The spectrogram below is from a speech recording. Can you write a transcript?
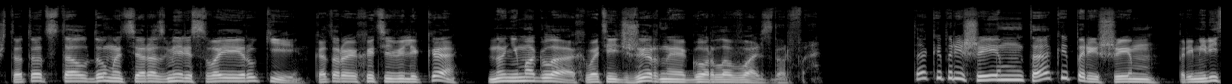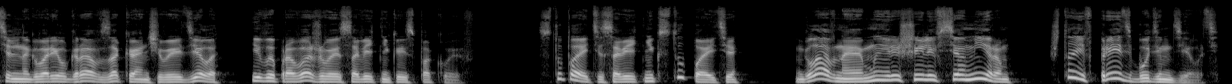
что тот стал думать о размере своей руки, которая хоть и велика, но не могла охватить жирное горло Вальсдорфа. «Так и порешим, так и порешим», — примирительно говорил граф, заканчивая дело и выпроваживая советника из покоев. «Ступайте, советник, ступайте. Главное, мы решили все миром, что и впредь будем делать».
